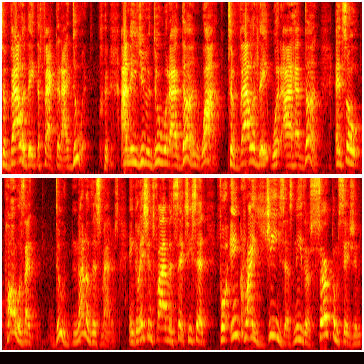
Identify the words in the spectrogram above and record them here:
to validate the fact that I do it. I need you to do what I've done. Why? To validate what I have done. And so Paul was like, dude, none of this matters. In Galatians 5 and 6, he said, For in Christ Jesus, neither circumcision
